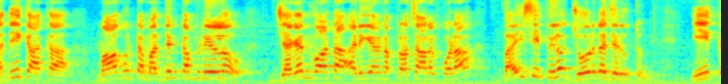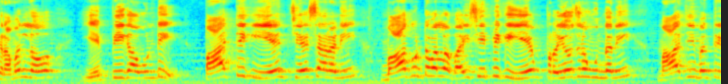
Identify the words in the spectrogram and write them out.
అదీ కాక మాగుంట మద్యం కంపెనీలలో జగన్ వాటా అడిగారన్న ప్రచారం కూడా వైసీపీలో జోరుగా జరుగుతుంది. ఈ క్రమంలో ఎంపీగా ఉండి పార్టీకి ఏం చేశారని మాగుంట వల్ల వైసీపీకి ఏం ప్రయోజనం ఉందని మాజీ మంత్రి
